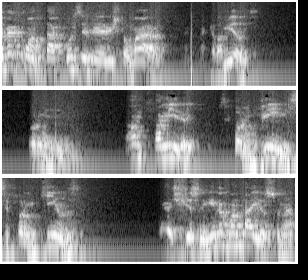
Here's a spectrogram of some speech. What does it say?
Você vai contar quantos refrigerantes tomaram naquela mesa? Foram. Uma família. Se foram 20, se foram 15. É difícil, ninguém vai contar isso, né?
